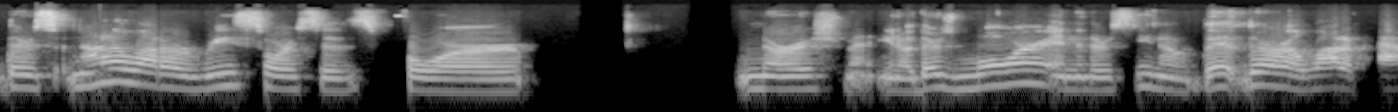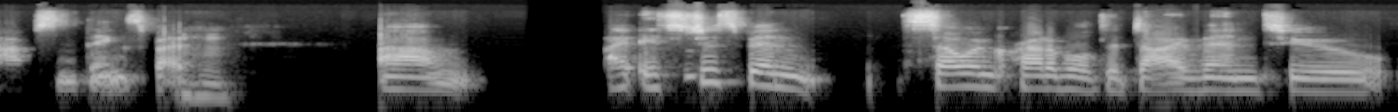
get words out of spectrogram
there's not a lot of resources for nourishment. You know, there's more and there's, you know, there, there are a lot of apps and things, but Mhm. um, I, it's just been so incredible to dive into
